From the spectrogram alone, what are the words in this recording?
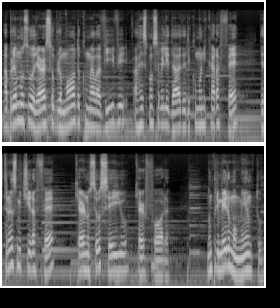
abramos o olhar sobre o modo como ela vive a responsabilidade de comunicar a fé de transmitir a fé, quer no seu seio, quer fora. Num primeiro momento,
